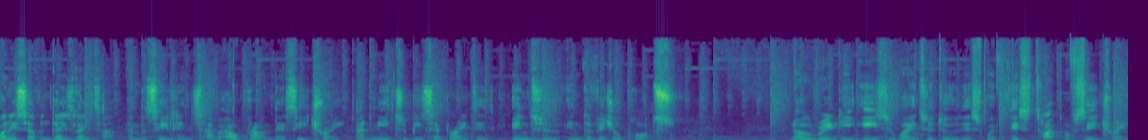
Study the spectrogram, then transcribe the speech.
27 days later and the seedlings have outgrown their seed tray and need to be separated into individual pots. No really easy way to do this with this type of seed tray.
